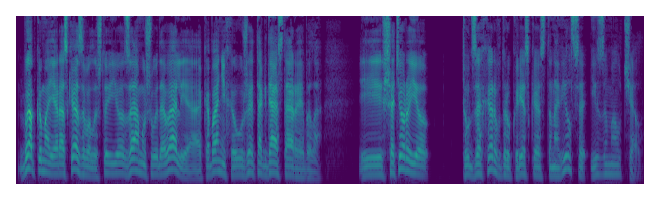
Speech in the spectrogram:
Бабка моя рассказывала, что ее замуж выдавали, а кабаниха уже тогда старая была. И шатер ее... Тут Захар вдруг резко остановился и замолчал.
